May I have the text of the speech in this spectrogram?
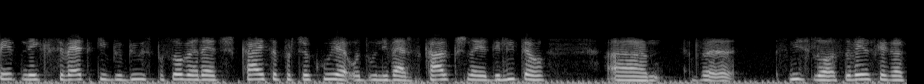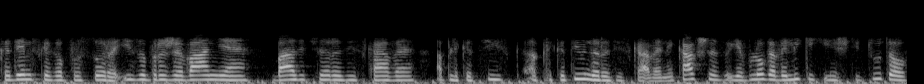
spet nek svet, ki bi bil sposoben reči, kaj se pričakuje od univerz, kakšna je delitev um, v smislu slovenskega akademskega prostora izobraževanje, bazične raziskave, aplikativne raziskave. Nekakšna je vloga velikih inštitutov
